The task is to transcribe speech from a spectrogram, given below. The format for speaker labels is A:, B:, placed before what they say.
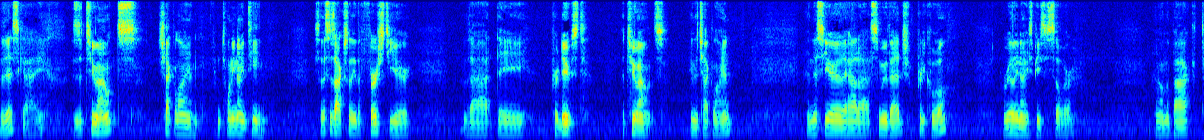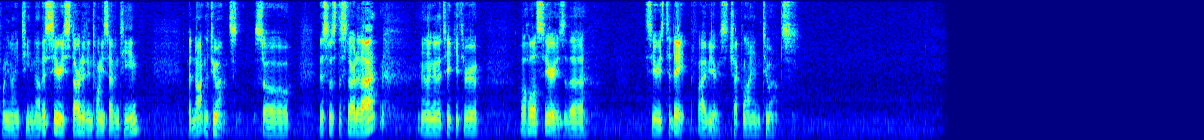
A: This guy is a two ounce Czech Lion from 2019. So this is actually the first year that they produced the two ounce in the Czech Lion. And this year they had a smooth edge, pretty cool. Really nice piece of silver. And on the back, 2019. Now this series started in 2017, but not in the two ounce. So this was the start of that. And I'm going to take you through a whole series of the series to date, five years, Czech Lion two ounce.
